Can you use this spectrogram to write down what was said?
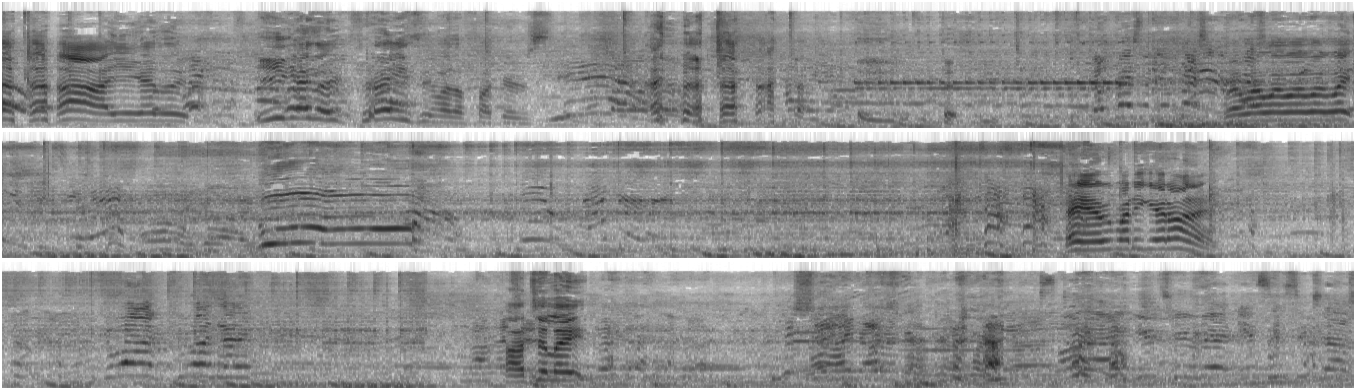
guys are, you guys are crazy, motherfuckers. Don't press it, don't press it. Wait, wait, wait, wait, wait, wait. Hey, everybody get on it. Come on, come on, Derek. Uh, too late. Alright, YouTube it. Instant success.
